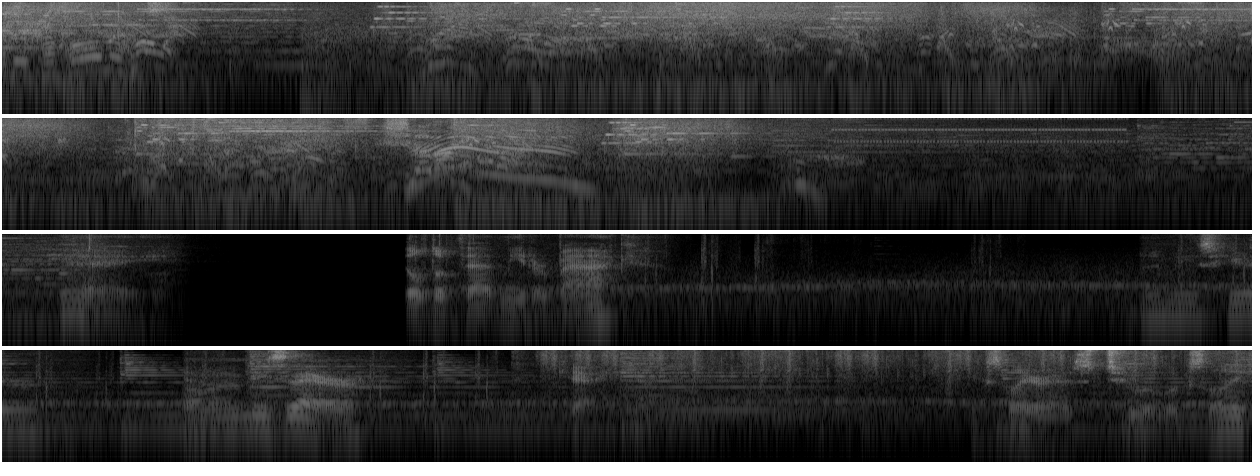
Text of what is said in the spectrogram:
Trustworthy performance. Yay. Build up that meter back. Enemies here. No enemies there. Okay. Next layer has two, it looks like.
